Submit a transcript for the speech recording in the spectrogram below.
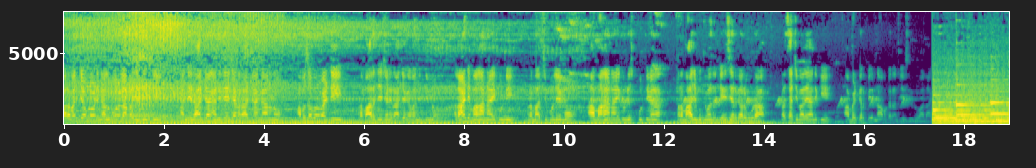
ప్రపంచంలోని నలుమూలలా పర్యటించి అన్ని రాజ్యాంగ అన్ని దేశాల రాజ్యాంగాలను అవసరం బట్టి మన భారతదేశానికి రాజ్యాంగం అందించిండు అలాంటి మహానాయకుడిని మనం మర్చిపోలేమో. ఆ మహానాయకుడిని స్ఫూర్తిగా మన మాజీ ముఖ్యమంత్రి కేసీఆర్ గారు కూడా మన సచివాలయానికి అంబేద్కర్ పేరు నామకరణం చేసిండ్రు. అలాగే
